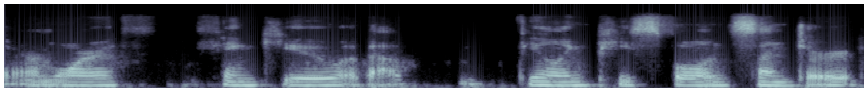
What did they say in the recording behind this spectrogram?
There are more thank you about feeling peaceful and centered.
